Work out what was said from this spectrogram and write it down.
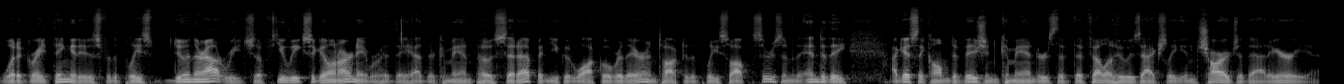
what a great thing it is for the police doing their outreach. A few weeks ago in our neighborhood, they had their command post set up, and you could walk over there and talk to the police officers and the end of the, I guess they call them division commanders, the the fellow who is actually in charge of that area,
